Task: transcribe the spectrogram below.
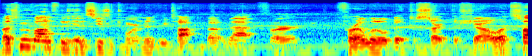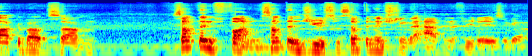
let's move on from the in-season tournament. We talked about that for for a little bit to start the show. Let's talk about some something funny, something juicy, something interesting that happened a few days ago.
